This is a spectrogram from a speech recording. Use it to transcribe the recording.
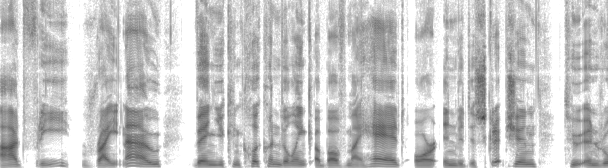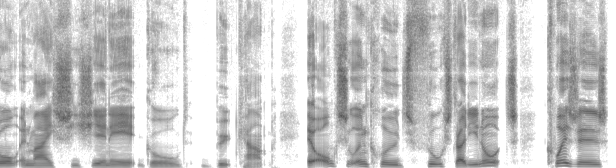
ad-free right now, then you can click on the link above my head or in the description to enroll in my CCNA Gold Bootcamp. It also includes full study notes, quizzes,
